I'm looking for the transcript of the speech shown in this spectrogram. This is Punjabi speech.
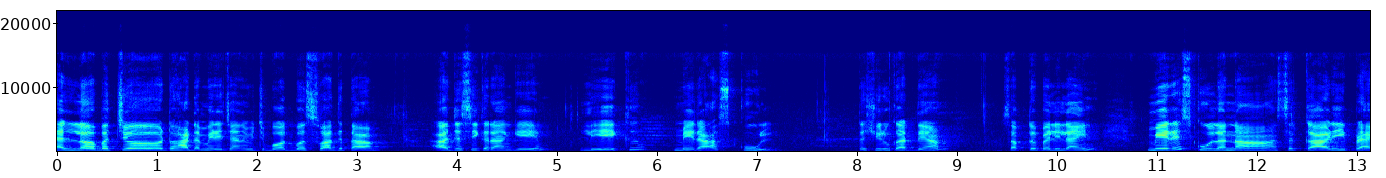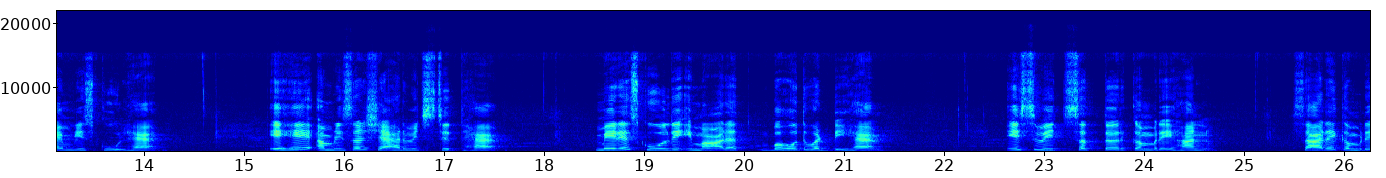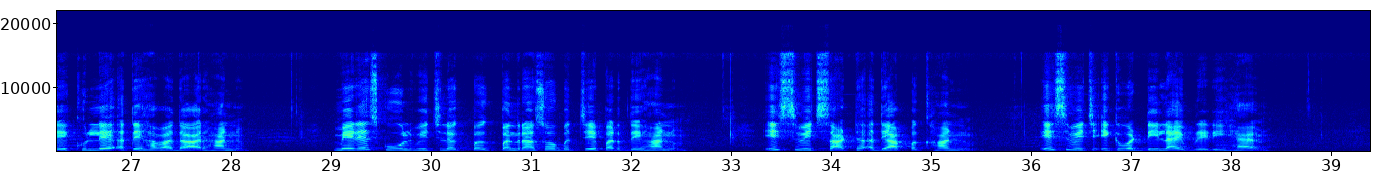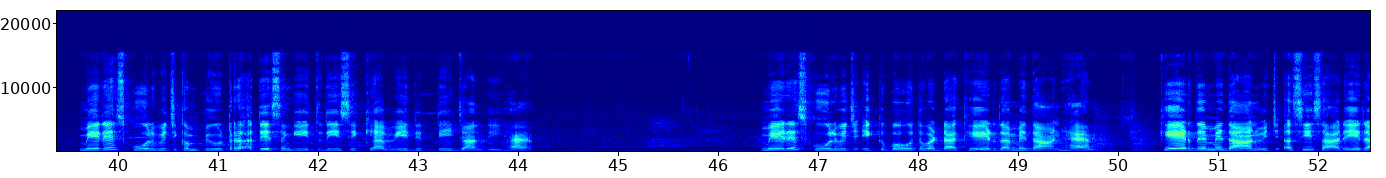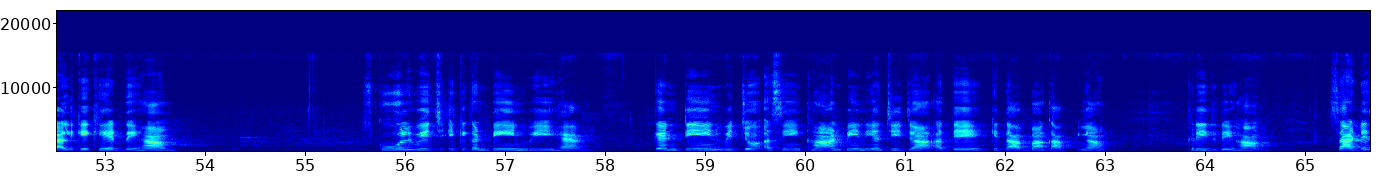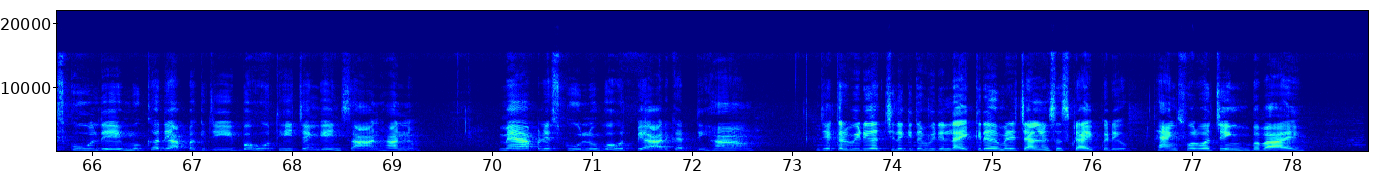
ਹੈਲੋ ਬੱਚੋ, ਤੁਹਾਡਾ ਮੇਰੇ ਚੈਨਲ ਵਿੱਚ ਬਹੁਤ-ਬਹੁਤ ਸਵਾਗਤ ਆ। ਅੱਜ ਅਸੀਂ ਕਰਾਂਗੇ ਲੇਖ ਮੇਰਾ ਸਕੂਲ। ਤਾਂ ਸ਼ੁਰੂ ਕਰਦੇ ਹਾਂ ਸਭ ਤੋਂ ਪਹਿਲੀ ਲਾਈਨ, ਮੇਰੇ ਸਕੂਲ ਦਾ ਨਾਂ ਸਰਕਾਰੀ ਪ੍ਰਾਇਮਰੀ ਸਕੂਲ ਹੈ। ਇਹ ਅੰਮ੍ਰਿਤਸਰ ਸ਼ਹਿਰ ਵਿੱਚ ਸਥਿਤ ਹੈ। ਮੇਰੇ ਸਕੂਲ ਦੀ ਇਮਾਰਤ ਬਹੁਤ ਵੱਡੀ ਹੈ। ਇਸ ਵਿੱਚ 70 ਕਮਰੇ ਹਨ। ਸਾਰੇ ਕਮਰੇ ਖੁੱਲੇ ਅਤੇ ਹਵਾਦਾਰ ਹਨ। ਮੇਰੇ ਸਕੂਲ ਵਿੱਚ ਲਗਭਗ 1500 ਬੱਚੇ ਪੜ੍ਹਦੇ ਹਨ। ਇਸ ਵਿੱਚ 60 ਅਧਿਆਪਕ ਹਨ। ਇਸ ਵਿੱਚ ਇੱਕ ਵੱਡੀ ਲਾਇਬ੍ਰੇਰੀ ਹੈ। ਮੇਰੇ ਸਕੂਲ ਵਿੱਚ ਕੰਪਿਊਟਰ ਅਤੇ ਸੰਗੀਤ ਦੀ ਸਿੱਖਿਆ ਵੀ ਦਿੱਤੀ ਜਾਂਦੀ ਹੈ। ਮੇਰੇ ਸਕੂਲ ਵਿੱਚ ਇੱਕ ਬਹੁਤ ਵੱਡਾ ਖੇਡ ਦਾ ਮੈਦਾਨ ਹੈ। ਖੇਡ ਦੇ ਮੈਦਾਨ ਵਿੱਚ ਅਸੀਂ ਸਾਰੇ ਰਲ ਕੇ ਖੇਡਦੇ ਹਾਂ। ਸਕੂਲ ਵਿੱਚ ਇੱਕ ਕੰਟੀਨ ਵੀ ਹੈ। ਕੰਟੀਨ ਵਿੱਚੋਂ ਅਸੀਂ ਖਾਣ ਪੀਣ ਦੀਆਂ ਚੀਜ਼ਾਂ ਅਤੇ ਕਿਤਾਬਾਂ, ਕਾਪੀਆਂ ਖਰੀਦਦੇ ਹਾਂ। ਸਾਡੇ ਸਕੂਲ ਦੇ ਮੁੱਖ ਅਧਿਆਪਕ ਜੀ ਬਹੁਤ ਹੀ ਚੰਗੇ ਇਨਸਾਨ ਹਨ। ਮੈਂ ਆਪਣੇ ਸਕੂਲ ਨੂੰ ਬਹੁਤ ਪਿਆਰ ਕਰਦੀ ਹਾਂ। ਜੇਕਰ ਵੀਡੀਓ ਅੱਛੀ ਲੱਗੀ ਤਾਂ ਵੀਡੀਓ ਨੂੰ ਲਾਈਕ ਕਰਿਓ, ਮੇਰੇ ਚੈਨਲ ਨੂੰ ਸਬਸਕ੍ਰਾਈਬ ਕਰਿਓ। Thanks for watching bye bye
